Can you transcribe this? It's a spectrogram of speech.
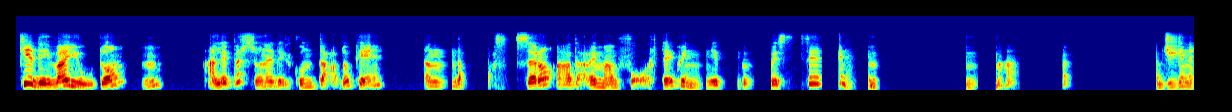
chiedeva aiuto mh, hm, alle persone del contado che andassero a dare manforte. Quindi queste immagini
